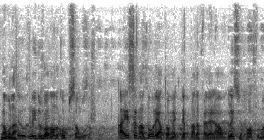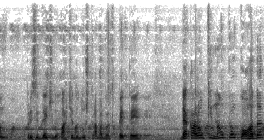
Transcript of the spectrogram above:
Vamos lá. Eu li no Jornal da Corrupção hoje. A ex-senadora e atualmente deputada federal, Gleice Hoffmann, presidente do Partido dos Trabalhadores, PT, declarou que não concorda,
